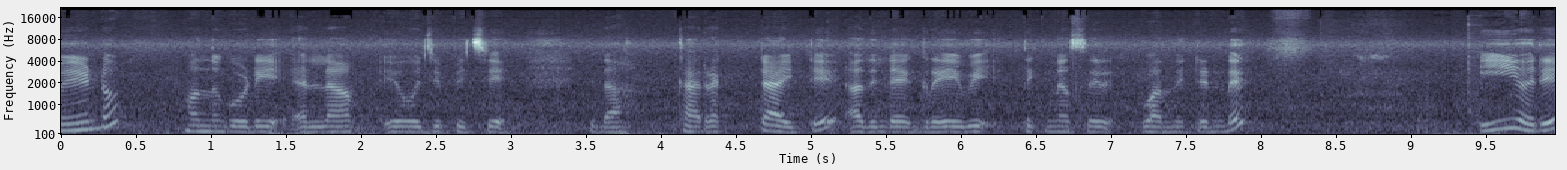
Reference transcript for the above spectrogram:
വീണ്ടും ഒന്നും കൂടി എല്ലാം യോജിപ്പിച്ച് ഇതാ കറക്റ്റായിട്ട് അതിന്റെ ഗ്രേവി തിക്നെസ് വന്നിട്ടുണ്ട്. ഈ ഒരു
